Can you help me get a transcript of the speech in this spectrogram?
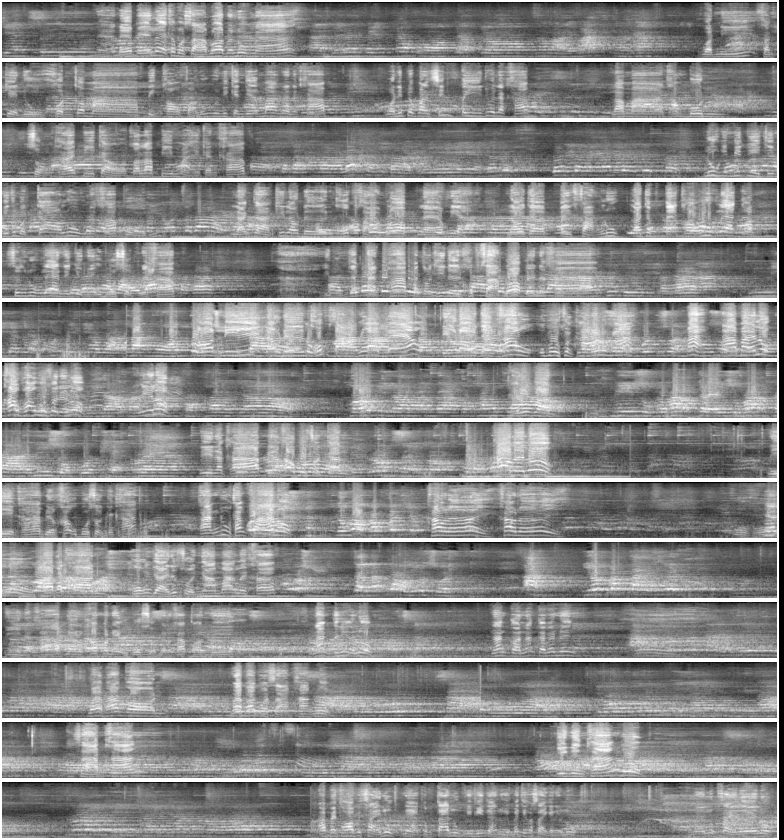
ขียนซื้อเนี่ยเดินไปเรื่อยทั้งหมดสามรอบนะลูกนะ อาจจะได้เป็นเจ้าของจับจองถวายวัดนะคะวันนี้สังเกตดูคนก็มาปิดทองฝังลูกนิมิตกันเยอะมากเลยนะครับ วันนี้เป็นวันสิ้นปีด้วยนะครับ เรามาทำบุญส่งท้ายปีเก่าต้อนรับปีใหม่กันครับตารางวาละหนึ่งบาทเองนะลูกเดินไปเดินเดินมา ลูกนิมิตนี่จะมีทั้งหมด 9 ลูกนะครับผมโน้นก็ได้หลังจากที่เราเดินครบ 3 รอบแล้วเนี่ย เราจะไปฝังลูก เราจะแปะทองลูกแรกก่อน ซึ่งลูกแรกเนี่ยอยู่ในอุโบสถนะครับอ่าเดี๋ยวผมจะตัดภาพไปตอนที่เดินครบ3รอบเลยนะครับที่ดินนะคะมีโฉนดที่ดินถวายนางหนตอนนี้เราเดินครบ3รอบแล้ว เดี๋ยวเราจะเข้าอุโบสถกันแล้วลูกนะมาตามมาให้ลูกเข้าพระอุโบสถเลยลูกนี่ลูก ของข้าพเจ้าขอบิดามารดาของข้าพถ่ายเจ้ารูปก่อนมีสุขภาพใจสุขภาพกายที่สมบูรณ์แข็งแรงนี่นะครับ เดี๋ยวเข้าอุโบสถกัน เป็นโรคไซทองเข้าเลยลูก นี่ครับ เดี๋ยวเข้าอุโบสถกันครับ ทางลูกทางขวาลูกหนูบอกเขาก็จะเข้าเลย เข้าเลย โอ้โหพระประธานองค์ใหญ่ที่สวยงามมากเลยครับกันนักว่าอยู่ส่วนอะยกปักไตขึ้ นี่นะครับ เราเข้ามาในอุโบสถแล้วนะครับ ตอนนี้ นั่งตรงนี้ก่อนลูกนั่งก่อนนั่งก่อนแป๊บนึงไหว้พระก่อนไหว้พระก่อนสามครั้งลูกสามครั้ง อีกหนึ่งครั้งลูกเอาไปทอไปใส่ลูกเนี่ยตรงใต้ลูกนิมิตอะหนูเห็นไหมที่เขาใส่กันเนี่ยลูก เห็นไหมลูกใส่เลยลูก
